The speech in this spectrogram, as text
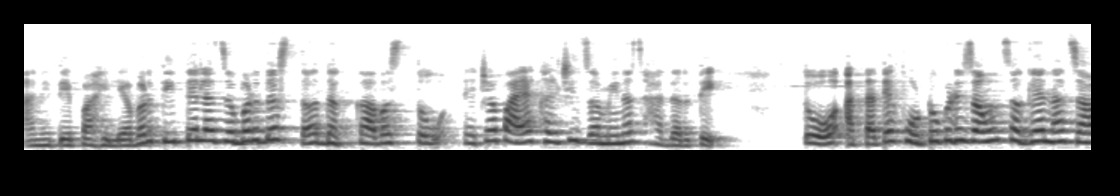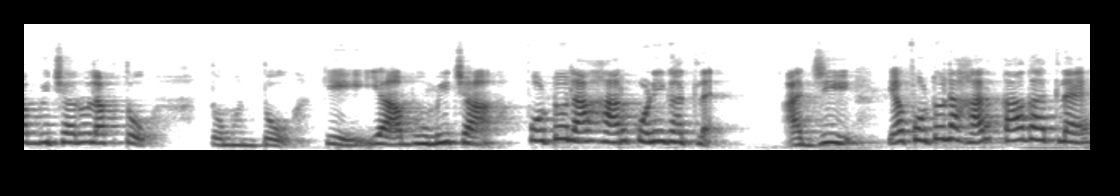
आणि ते पाहिल्यावरती त्याला जबरदस्त धक्का बसतो. त्याच्या पायाखालची जमीनच हादरते. तो आता त्या फोटोकडे जाऊन सगळ्यांना जाब विचारू लागतो. तो म्हणतो की या भूमीच्या फोटोला हार कोणी घातलाय? आजी या फोटोला हार का घातलाय?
